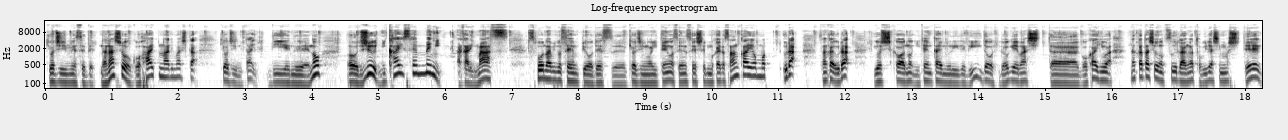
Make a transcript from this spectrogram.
巨人メッセで7勝5敗となりました。巨人対 DNA の12回戦目に当たります。スポーナビの選評です。巨人は2点を先制して迎えた3回裏、3回裏、吉川の2点タイムリーでリードを広げました。5回には中田翔のツーランが飛び出しまして、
